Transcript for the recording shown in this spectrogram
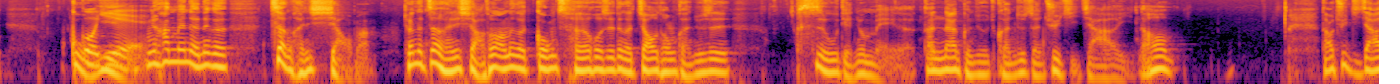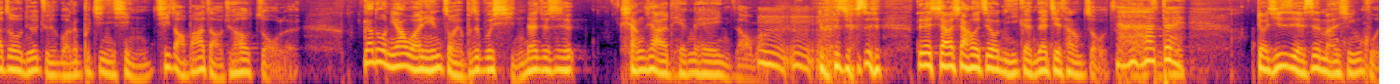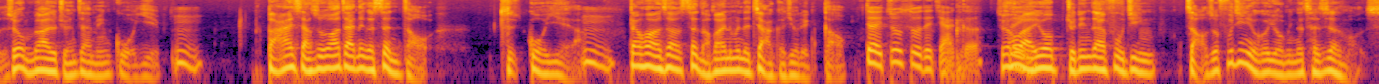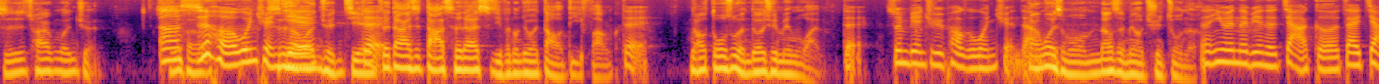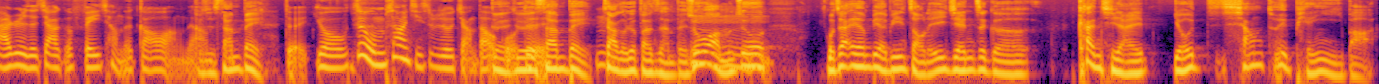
过夜，因为他那边的那个镇很小嘛，他那镇很小，通常那个公车或是那个交通可能就是四五点就没了，但那可能就可能就只能去几家而已。然后，然后去几家之后，你就觉得玩的不尽兴，七早八早就要走了。那如果你要晚点走也不是不行，但就是。乡下的天黑，你知道吗？嗯嗯，对，就是那个乡下会只有你一个人在街上走着。对对，其实也是蛮辛苦的，所以我们后来就决定在那边过夜。嗯，本来想说要在那个圣岛只过夜啊，嗯，但后来知道圣岛发现那边的价格就有点高，对，住宿的价格，所以后来又决定在附近找，就附近有个有名的城市叫什么石川温泉，呃，石河温泉街，石河温泉街，所以大概是搭车大概十几分钟就会到的地方。对，然后多数人都会去那边玩。对，顺便去泡个温泉这样。但为什么我们当时没有去住呢？因为那边的价格在假日的价格非常的高昂，的就是三倍。对，有这我们上一集是不是有讲到过？对，就是三倍，价格就翻三倍。嗯、所以话我们最后我在 Airbnb 找了一间这个看起来有相对便宜吧。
